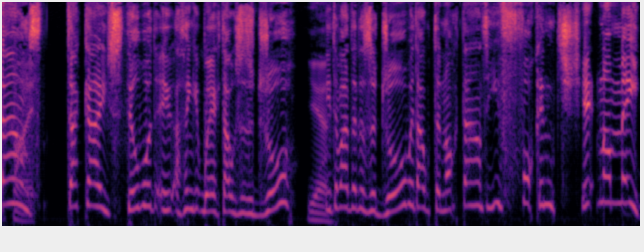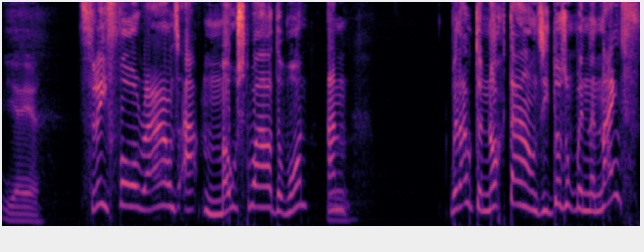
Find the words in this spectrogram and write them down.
knockdowns, fight- that, guy still would. I think it worked out as a draw. Yeah. He'd have had it as a draw without the knockdowns. Are you fucking shitting on me? yeah, yeah. Three, four rounds at most Wilder won. And without the knockdowns, he doesn't win the ninth.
